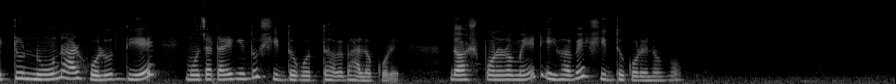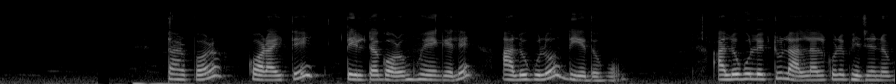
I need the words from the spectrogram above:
একটু নুন আর হলুদ দিয়ে মোচাটাকে কিন্তু সিদ্ধ করতে হবে ভালো করে। দশ পনেরো মিনিট এইভাবে সিদ্ধ করে নেব। তারপর কড়াইতে তেলটা গরম হয়ে গেলে আলুগুলো দিয়ে দেবো। আলুগুলো একটু লাল লাল করে ভেজে নেব।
